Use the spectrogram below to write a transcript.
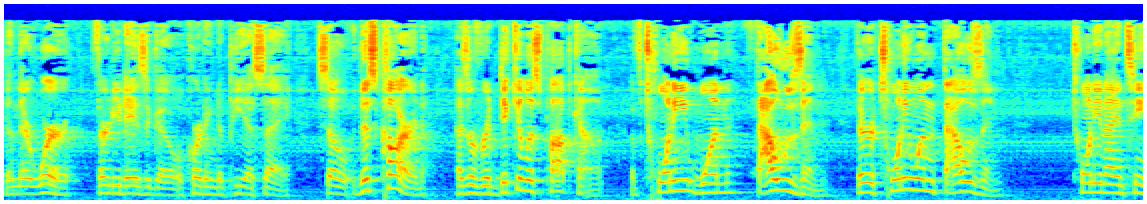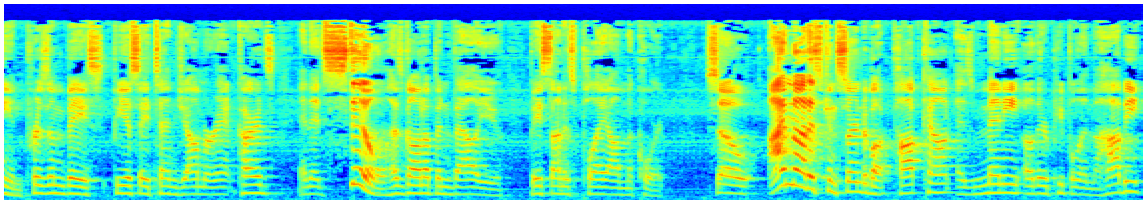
than there were 30 days ago, according to PSA. So this card has a ridiculous pop count of 21,000. There are 21,000 2019 Prizm Base PSA 10 Ja Morant cards, and it still has gone up in value based on his play on the court. So I'm not as concerned about pop count as many other people in the hobby.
